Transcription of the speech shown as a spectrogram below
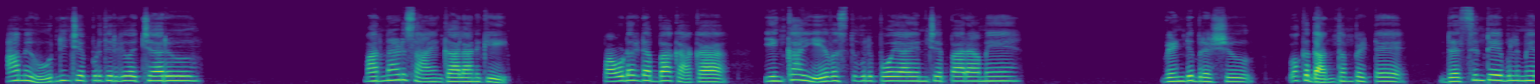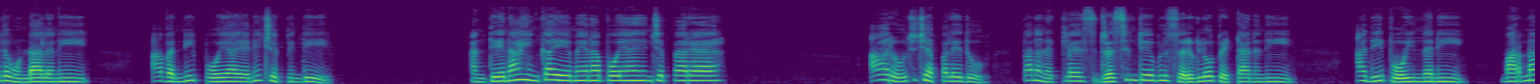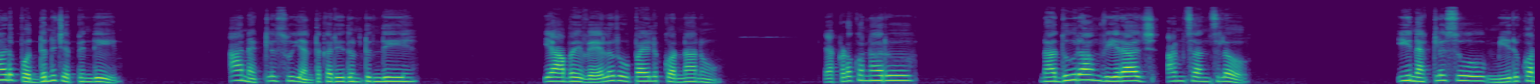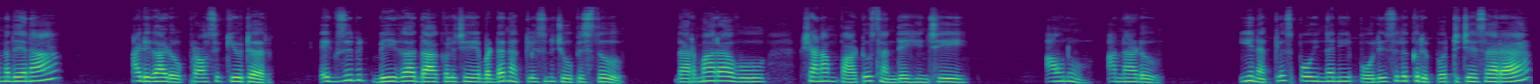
ఆమె ఊరి నుంచి ఎప్పుడు తిరిగి వచ్చారు? మర్నాడు సాయంకాలానికి పౌడర్ డబ్బా కాక ఇంకా ఏ వస్తువులు పోయాయని చెప్పారామే? వెండి బ్రష్ ఒక దంతం పెట్టే డ్రెస్సింగ్ టేబుల్ మీద ఉండాలని అవన్నీ పోయాయని చెప్పింది. అంతేనా ఇంకా ఏమైనా పోయాయని చెప్పారా? ఆ రోజు చెప్పలేదు. తన నెక్లెస్ డ్రెస్సింగ్ టేబుల్ సరుగులో పెట్టానని. అది పోయిందని మర్నాడు పొద్దున చెప్పింది. ఆ నెక్లెస్ ఎంత ఖరీదుంటుంది? యాభై వేల రూపాయలు కొన్నాను. ఎక్కడ కొన్నారు? నదూరాం వీరాజ్ అండ్ సన్స్లో ఈ నెక్లెస్ మీరు కొన్నదేనా? అడిగాడు ప్రాసిక్యూటర్. ఎగ్జిబిట్ బిగా దాఖలు చేయబడ్డ నెక్లెస్ను చూపిస్తూ. ధర్మారావు క్షణం పాటు సందేహించి అవును అన్నాడు. ఈ నెక్లెస్ పోయిందని పోలీసులకు రిపోర్టు చేశారా?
